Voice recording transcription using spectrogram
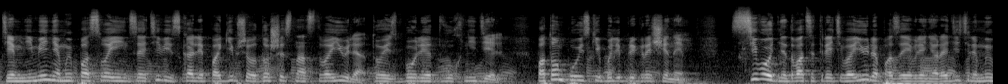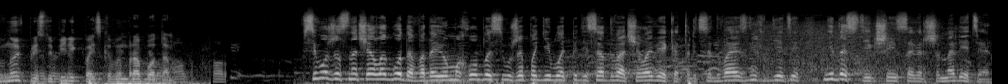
Тем не менее, мы по своей инициативе искали погибшего до 16 июля, то есть более двух недель. Потом поиски были прекращены. Сегодня, 23 июля, по заявлению родителей, мы вновь приступили к поисковым работам. Всего же с начала года в водоемах области уже погибло 52 человека, 32 из них дети, не достигшие совершеннолетия.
